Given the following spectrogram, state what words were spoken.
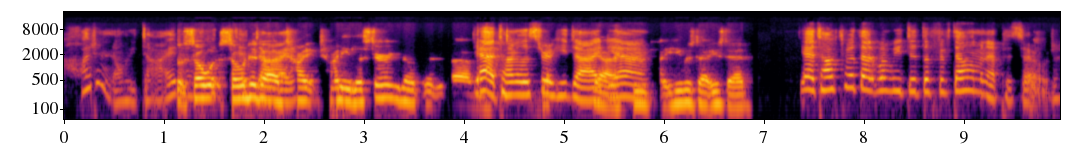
Oh, I didn't know he died. So so, so did uh. Tiny, Tiny Lister. You know, um, yeah, Tommy Lister, he died. Yeah. Yeah. He, he was dead. He's dead. Yeah, I talked about that when we did the Fifth Element episode.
